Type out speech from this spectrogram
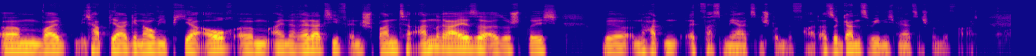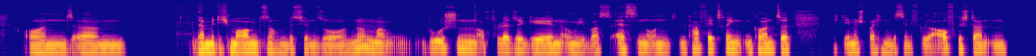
ähm, weil ich habe ja genau wie Pierre auch ähm, eine relativ entspannte Anreise, also sprich, wir hatten etwas mehr als eine Stunde Fahrt, also ganz wenig mehr als eine Stunde Fahrt. Und ähm, damit ich morgens noch ein bisschen so, ne, duschen, auf Toilette gehen, irgendwie was essen und einen Kaffee trinken konnte, bin ich dementsprechend ein bisschen früher aufgestanden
